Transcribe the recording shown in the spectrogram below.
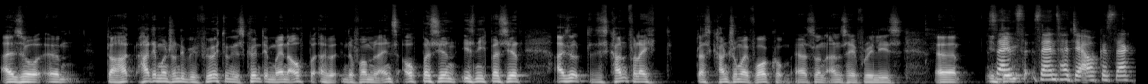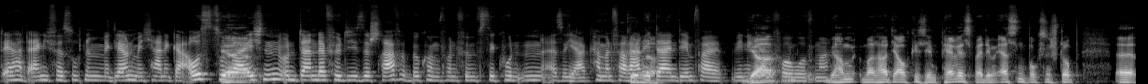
Also ähm, da hatte man schon die Befürchtung, das könnte im Rennen auch äh, in der Formel 1 auch passieren, ist nicht passiert. Also das kann vielleicht, das kann schon mal vorkommen, ja, so ein Unsafe Release. Äh, Sainz, hat ja auch gesagt, er hat eigentlich versucht, einem McLaren-Mechaniker auszuweichen ja. und dann dafür diese Strafe bekommen von fünf Sekunden. Also ja, kann man Ferrari genau. da in dem Fall weniger ja, einen Vorwurf machen. Wir haben, man hat ja auch gesehen, Perez bei dem ersten Boxenstopp äh,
